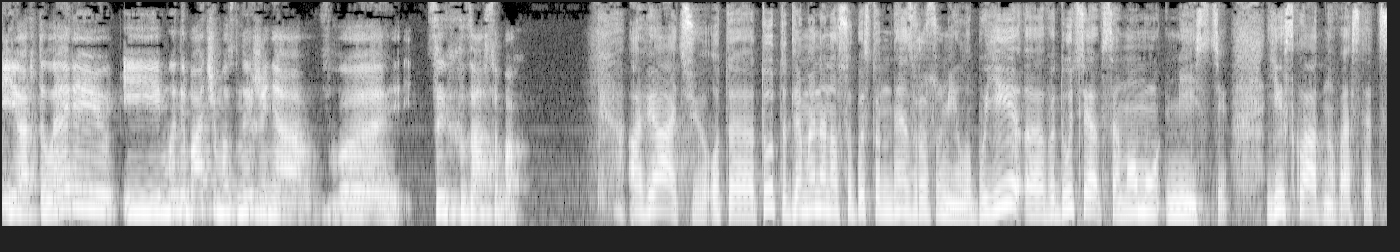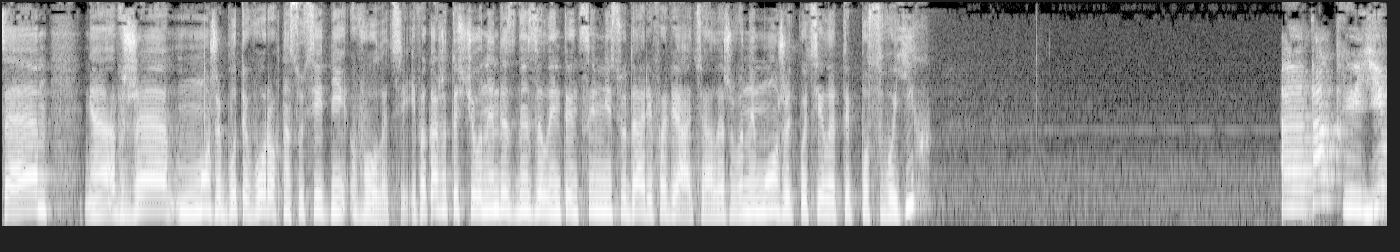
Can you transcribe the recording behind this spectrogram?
і артилерію, і ми не бачимо зниження в е, цих засобах. Авіацію, от е, тут для мене особисто не зрозуміло. Бої е, ведуться в самому місті. Їх складно вести. Це е, вже може бути ворог на сусідній вулиці. І ви кажете, що вони не знизили інтенсивність ударів авіацію, але ж вони можуть поцілити по своїх. Так, їм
